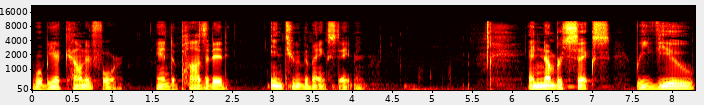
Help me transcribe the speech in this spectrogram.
will be accounted for and deposited into the bank statement. And number six, review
